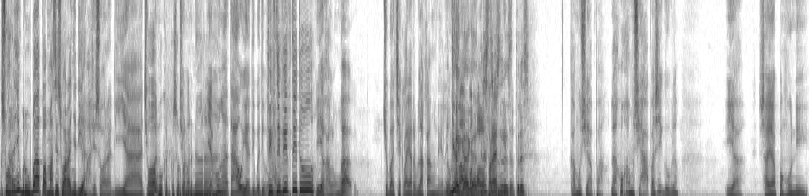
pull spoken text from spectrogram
Suaranya berubah apa masih suaranya dia? Masih suara dia Oh, Cuman bukan kesurupan cuman, beneran. Ya gue gak tahu ya tiba-tiba 50-50 tuh. Iya kalau enggak Coba cek layar belakang deh Lu apa enggak. kalau Terus, friend terus, gitu terus. Kamu siapa? Lah kok kamu siapa sih? Gue bilang Iya saya penghuni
